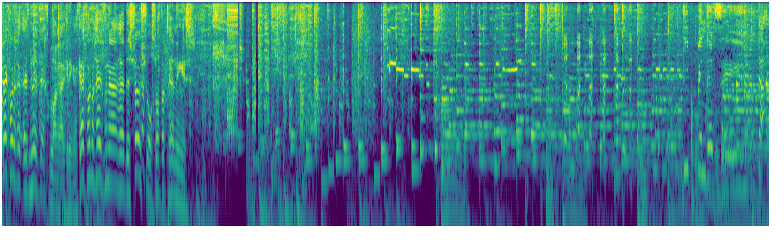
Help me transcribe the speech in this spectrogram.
Kijk voor nog, nu even echt belangrijke dingen. Kijk we nog even naar eh, de socials, wat er trending is. Diep in de zee ja,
